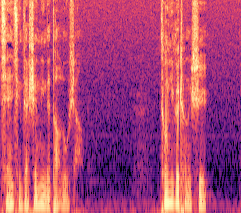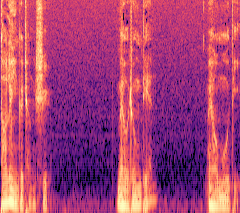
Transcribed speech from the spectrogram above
前行在生命的道路上，从一个城市到另一个城市，没有终点，没有目的，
